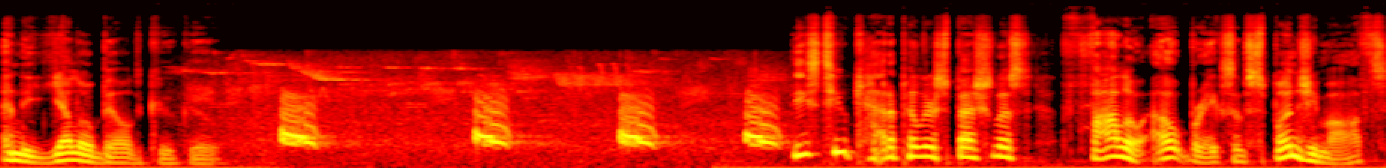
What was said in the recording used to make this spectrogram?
and the yellow billed cuckoo. These two caterpillar specialists follow outbreaks of spongy moths,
